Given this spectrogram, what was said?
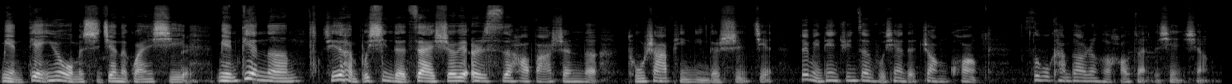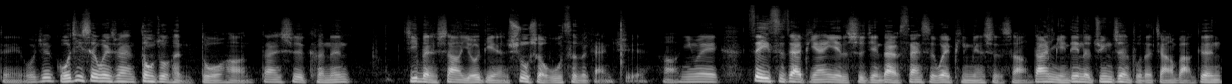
缅甸，因为我们时间的关系，缅甸呢，其实很不幸的在十二月二十四号发生了。屠杀平民的事件，所以缅甸军政府现在的状况似乎看不到任何好转的现象。对，我觉得国际社会虽然动作很多哈，但是可能基本上有点束手无策的感觉啊。因为这一次在平安夜的事件，带有三十位平民死伤。当然，缅甸的军政府的讲法跟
